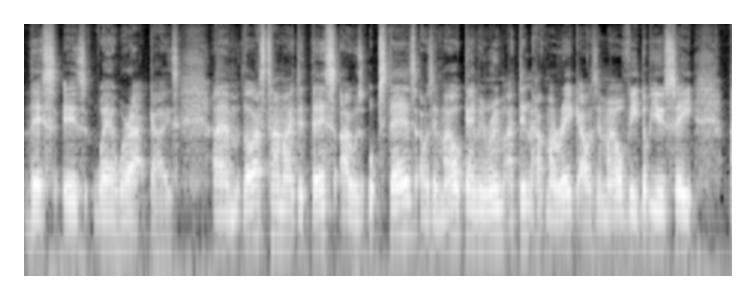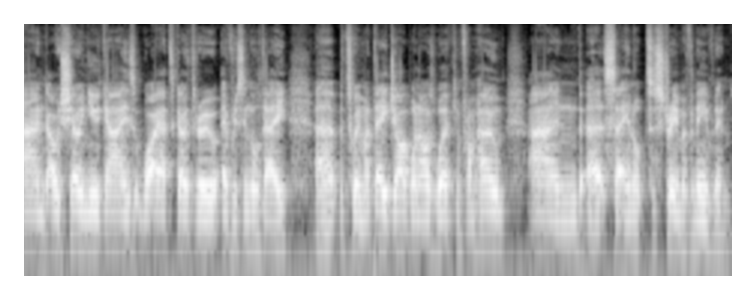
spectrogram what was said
This is where we're at guys. Um, the last time I did this I was upstairs. I was in my old gaming room. I didn't have my rig. I was in my old VW seat and I was showing you guys what I had to go through every single day uh, between my day job when I was working from home and uh, setting up to stream of an evening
